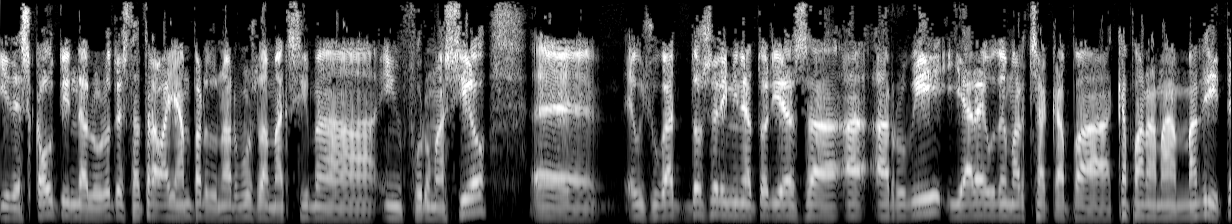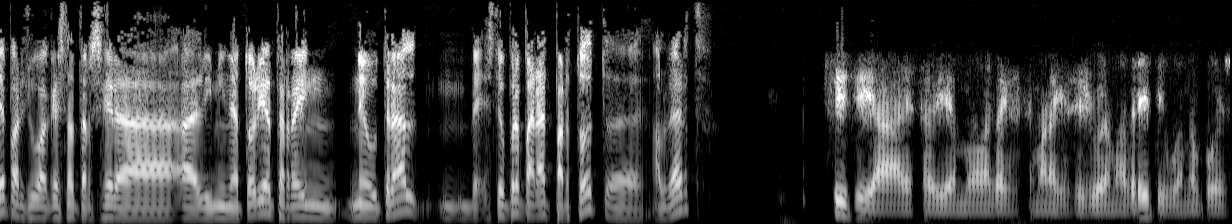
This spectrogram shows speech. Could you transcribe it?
i de scouting de l'Olot està treballant per donar-vos la màxima informació. Eh, heu jugat dos eliminatòries a, a, a Rubí i ara heu de marxar cap a, cap a Madrid eh, per jugar aquesta tercera eliminatòria, terreny neutral. Bé, esteu preparat per tot, eh, Albert? Sí, sí, ja, ja sabíem abans d'aquesta setmana que se juga a Madrid i, bueno, pues,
